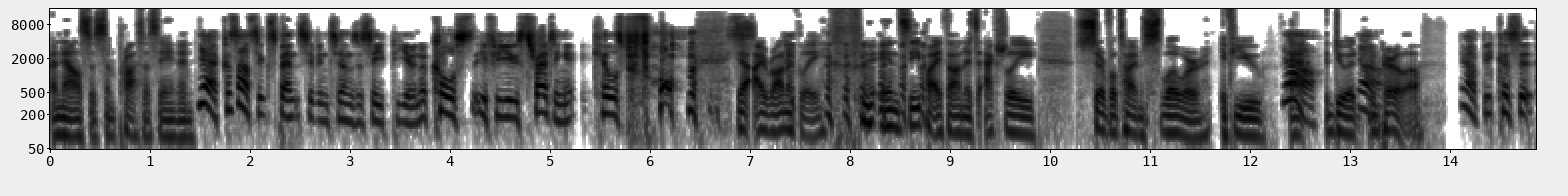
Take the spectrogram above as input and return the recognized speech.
analysis and processing and yeah because that's expensive in terms of cpu and of course if you use threading it kills performance yeah ironically in CPython, it's actually several times slower if you yeah, do it yeah. in parallel yeah because it,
